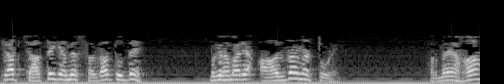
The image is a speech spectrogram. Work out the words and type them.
کیا آپ چاہتے کہ ہمیں سزا تو دیں، مگر ہمارے آزا نہ توڑیں۔ اور میں ہاں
